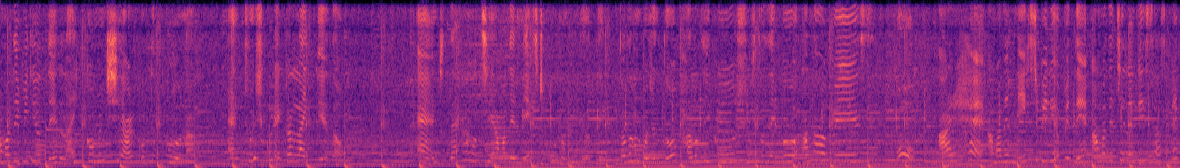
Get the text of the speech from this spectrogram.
আমাদের ভিডিওতে লাইক কমেন্ট শেয়ার করতে ভুলো না। অ্যান্ড টুইস করে একটা লাইক দিয়ে দাও। অ্যান্ড দেখা হচ্ছে আমাদের নেক্সট কোনো ভিডিওতে। ততক্ষণ পর্যন্ত ভালো থেকো, সুস্থ থেকো, আল্লাহ হাফেজ। ও, আর হ্যাঁ আমাদের নেক্সট ভিডিও পেতে আমাদের চ্যানেলটি সাবস্ক্রাইব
